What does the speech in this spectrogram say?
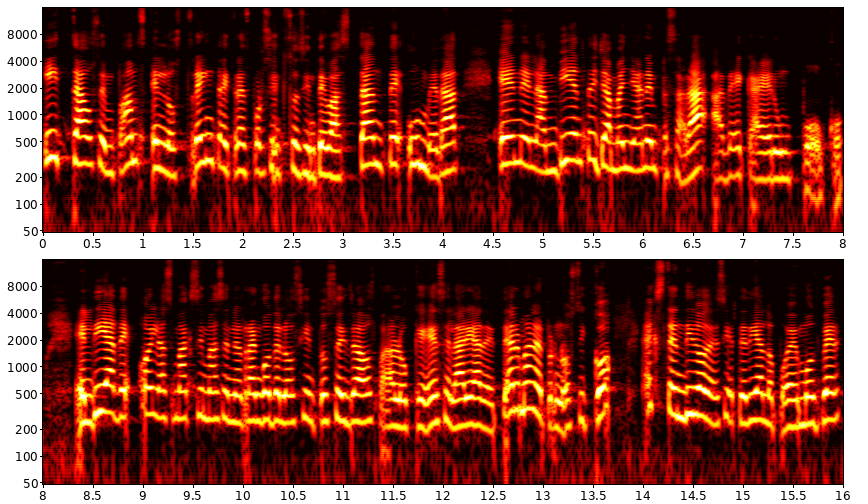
y Thousand Palms en los 33% se siente bastante humedad en el ambiente, ya mañana empezará a decaer un poco. El día de hoy las máximas en el rango de los 106 grados para lo que es el área de Termal, el pronóstico extendido de 7 días lo podemos ver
